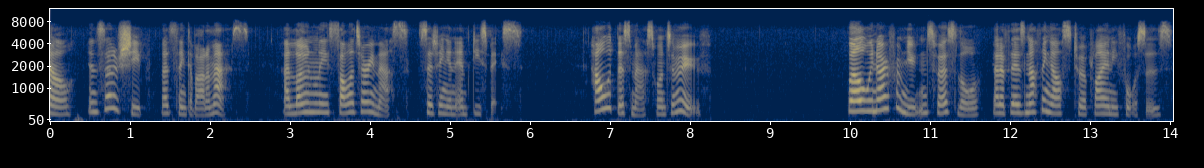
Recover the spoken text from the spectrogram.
Now, instead of sheep, let's think about a mass. A lonely, solitary mass sitting in empty space. How would this mass want to move? Well, we know from Newton's first law that if there's nothing else to apply any forces,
